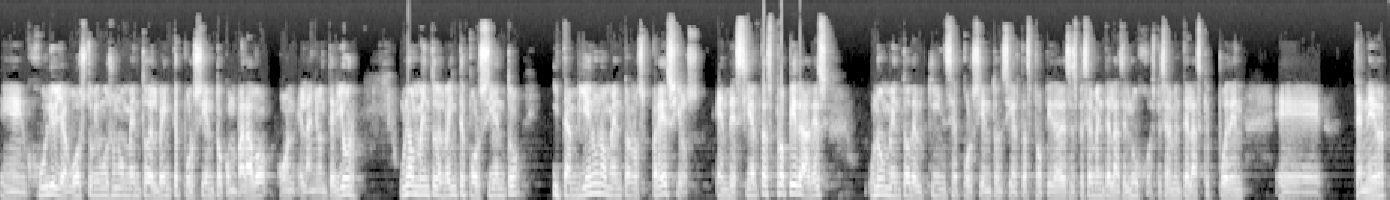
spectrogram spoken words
En julio y agosto vimos un aumento del 20% comparado con el año anterior. Un aumento del 20% y también un aumento en los precios en de ciertas propiedades, un aumento del 15% en ciertas propiedades, especialmente las de lujo, especialmente las que pueden eh, tener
